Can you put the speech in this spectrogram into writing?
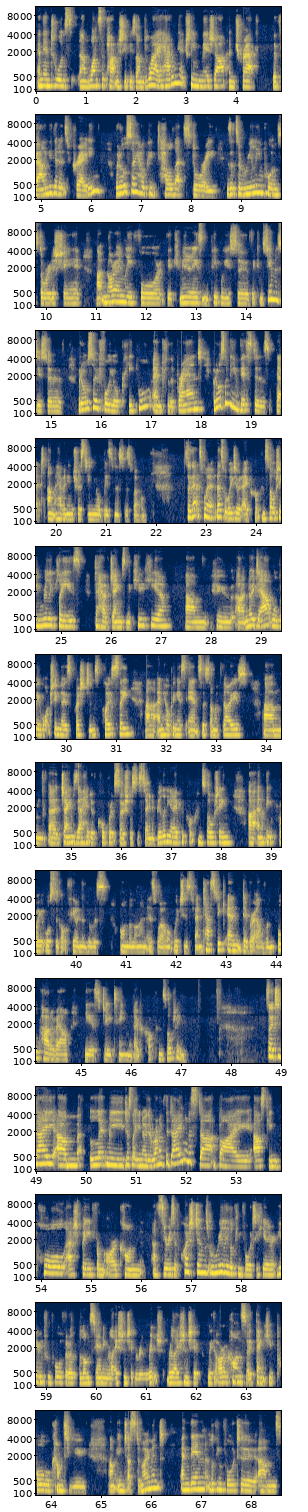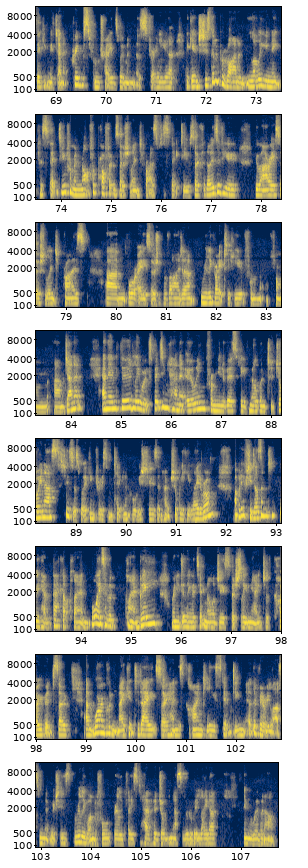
And then, towards um, once the partnership is underway, how do we actually measure and track the value that it's creating but also help you tell that story because it's a really important story to share, uh, not only for the communities and the people you serve, the consumers you serve, but also for your people and for the brand, but also the investors that um, have an interest in your business as well. So that's what that's what we do at Apricot Consulting. Really pleased to have James McHugh here. Um, who uh, no doubt will be watching those questions closely uh, and helping us answer some of those. Um, uh, James is our head of corporate social sustainability at Apricot Consulting, uh, and I think probably also got Fiona Lewis on the line as well, which is fantastic, and Deborah Elvin, all part of our ESG team at Apricot Consulting. So today, um, let me just let you know the run of the day. I'm going to start by asking Paul Ashby from Aurecon a series of questions. Really looking forward to hear, hearing from Paul. We've got a, a long-standing relationship, a really rich relationship with Aurecon. So thank you, Paul. We'll come to you um, in just a moment. And then looking forward to um, speaking with Janet Cribbs from Tradeswomen Australia. Again, she's going to provide a lovely, unique perspective from a not for profit and social enterprise perspective. So, for those of you who are a social enterprise um, or a social provider. Really great to hear from, from um, Janet. And then thirdly, we're expecting Hannah Irwing from University of Melbourne to join us. She's just working through some technical issues and hope she'll be here later on. Uh, but if she doesn't, we have a backup plan. Always have a plan B when you're dealing with technology, especially in the age of COVID. So um, Warren couldn't make it today, so Hannah's kindly stepped in at the very last minute, which is really wonderful. Really pleased to have her joining us a little bit later in the webinar.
